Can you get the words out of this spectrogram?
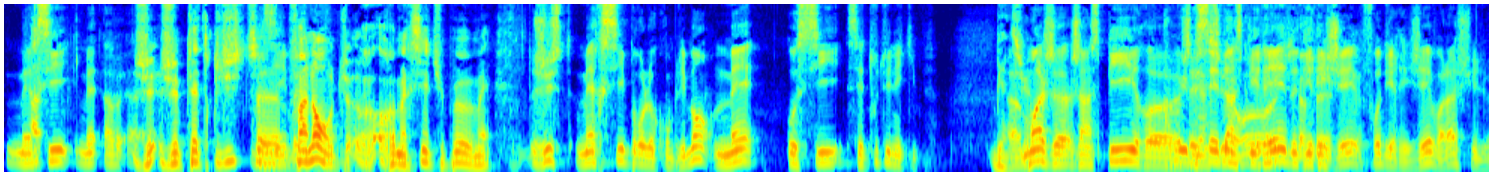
merci. mais, euh, Je, je vais peut-être juste. Euh. Enfin non, tu- re- remercier tu peux, mais juste merci pour le compliment, mais aussi c'est toute une équipe. Bien Euh, sûr. moi, je- j'inspire, euh, Ah oui, j'essaie sûr, d'inspirer, de diriger. Il faut diriger. Voilà, je suis le,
